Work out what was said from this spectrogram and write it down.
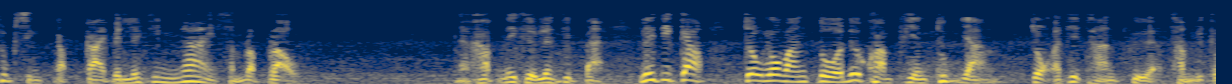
ทุกสิ่งกลับกลายเป็นเรื่องที่ง่ายสำหรับเรานะครับ นี่คือเรื่องที่แปดเรื่องที่เก้าจงระวังตัวด้วยความเพียรทุกอย่างจงอธิษฐานเผื่อธรรมิก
